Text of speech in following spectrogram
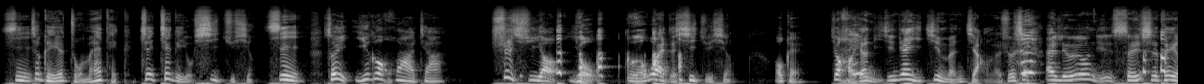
是。这个也 dramatic，这这个有戏剧性，是，所以一个画家是需要有额外的戏剧性，OK。就好像你今天一进门讲了，说是 哎，刘墉，你随时可以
